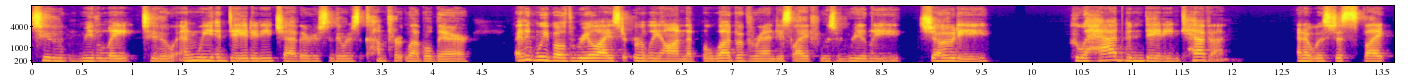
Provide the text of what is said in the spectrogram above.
to relate to, and we had dated each other, so there was a comfort level there. I think we both realized early on that the love of Randy's life was really Jody, who had been dating Kevin. And it was just like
